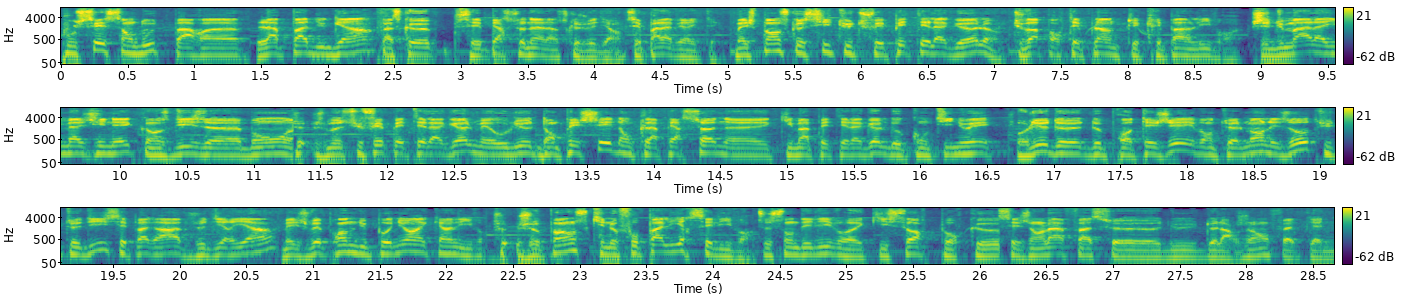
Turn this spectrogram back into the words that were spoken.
poussés sans doute par l'appât du gain, parce que c'est personnel hein, ce que je veux dire. C'est pas la vérité. Mais je pense que si tu te fais péter la gueule, tu vas porter plainte, tu écris pas un livre. J'ai du mal à imaginer qu'on se dise euh, bon, je, me suis fait péter la gueule, mais au lieu d'empêcher donc la personne euh, qui m'a pété la gueule de continuer, au lieu de, de, protéger éventuellement les autres, tu te dis c'est pas grave, je dis rien, mais je vais prendre du pognon avec un livre. Je, pense qu'il ne faut pas lire ces livres. Ce sont des livres qui sortent pour que ces gens-là fassent euh, du, de l'argent, en fait, gagnent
